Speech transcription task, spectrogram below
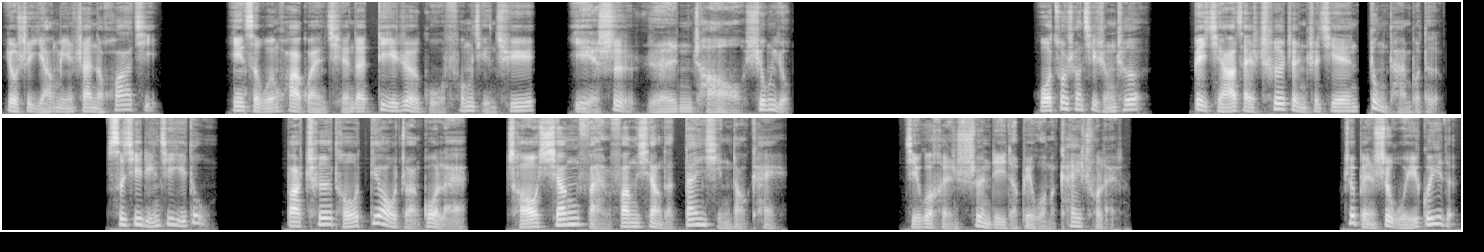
又是阳明山的花季，因此文化馆前的地热谷风景区也是人潮汹涌。我坐上计程车，被夹在车阵之间，动弹不得。司机灵机一动，把车头调转过来。朝相反方向的单行道开，结果很顺利的被我们开出来了。这本是违规的，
